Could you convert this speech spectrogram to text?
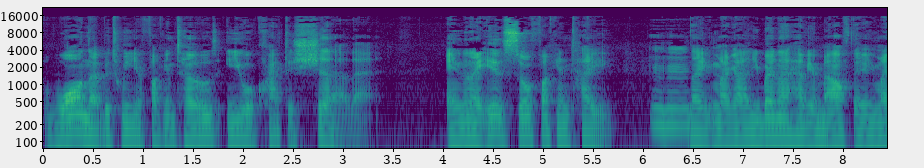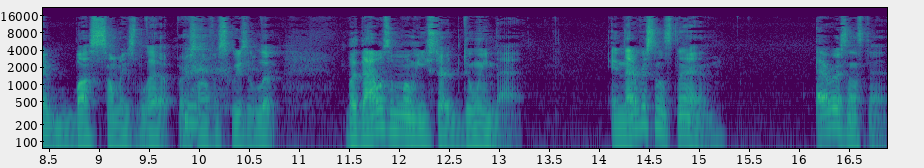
walnut between your fucking toes, and you will crack the shit out of that. And like it is so fucking tight. Mm-hmm. Like my God, you better not have your mouth there. You might bust somebody's lip or something, squeeze a lip. But that was the moment you started doing that, and ever since then, ever since then,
